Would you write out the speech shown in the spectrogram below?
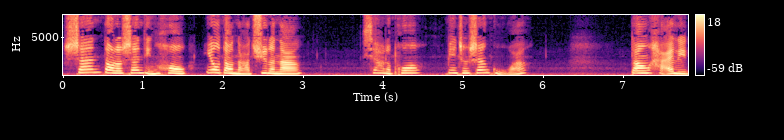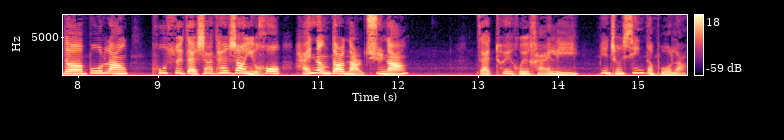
山到了山顶后，又到哪去了呢？下了坡，变成山谷啊。当海里的波浪铺碎在沙滩上以后，还能到哪儿去呢？再退回海里，变成新的波浪。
